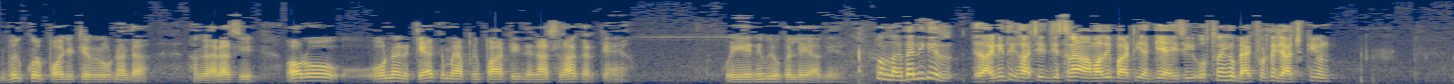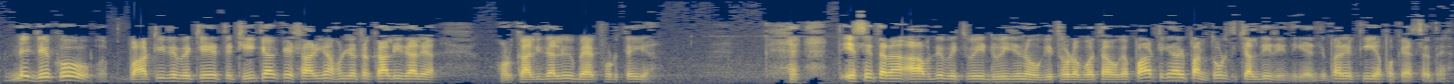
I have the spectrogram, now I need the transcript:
ਬਿਲਕੁਲ ਪੋਜ਼ਿਟਿਵ ਉਹਨਾਂ ਦਾ ਹੰਗਾਰਾ ਸੀ। ਔਰ ਉਹ ਉਹਨਾਂ ਨੇ ਕਿਹਾ ਕਿ ਮੈਂ ਆਪਣੀ ਪਾਰਟੀ ਦੇ ਨਾਲ ਸਲਾਹ ਕਰਕੇ ਆਇਆ। ਕੋਈ ਇਹ ਨਹੀਂ ਵੀ ਉਹ ਇਕੱਲੇ ਆ ਗਏ ਤੁਹਾਨੂੰ ਲੱਗਦਾ ਨਹੀਂ ਕਿ ਰਾਜਨੀਤਿਕ ਹਾਸ਼ੀ ਜਿਸ ਤਰ੍ਹਾਂ ਆਮ ਆਦਮੀ ਪਾਰਟੀ ਅੱਗੇ ਆਈ ਸੀ ਉਸ ਤਰ੍ਹਾਂ ਹੀ ਉਹ ਬੈਕਫੁੱਟ ਤੇ ਜਾ ਚੁੱਕੀ ਹੁਣ? ਨਹੀਂ ਦੇਖੋ ਪਾਰਟੀ ਦੇ ਵਿੱਚ ਇਹ ਤੇ ਠੀਕ ਆ ਕਿ ਸਾਰੀਆਂ ਹੁਣ ਜਦੋਂ ਕਾਲੀ ਦਲ ਆ ਹੁਣ ਕਾਲੀ ਦਲ ਵੀ ਬੈਕਫੁੱਟ ਤੇ ਹੀ ਆ। ਇਸੇ ਤਰ੍ਹਾਂ ਆਪ ਦੇ ਵਿੱਚ ਵੀ ਡਿਵੀਜ਼ਨ ਹੋ ਗਈ ਥੋੜਾ ਬਹੁਤਾ ਹੋ ਗਿਆ। ਪਾਰਟੀਆਂ ਦੀ ਭੰਨਤੋੜ ਤੇ ਚੱਲਦੀ ਰਹਿੰਦੀ ਹੈ ਪਰ ਕੀ ਆਪਾਂ ਕਹਿ ਸਕਦੇ ਹਾਂ?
